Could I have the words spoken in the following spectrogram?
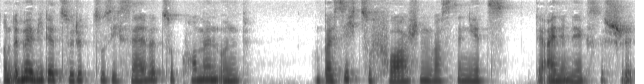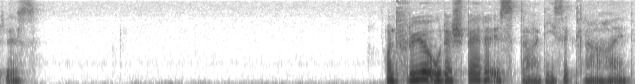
Und immer wieder zurück zu sich selber zu kommen und, und bei sich zu forschen, was denn jetzt der eine nächste Schritt ist. Und früher oder später ist da diese Klarheit.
